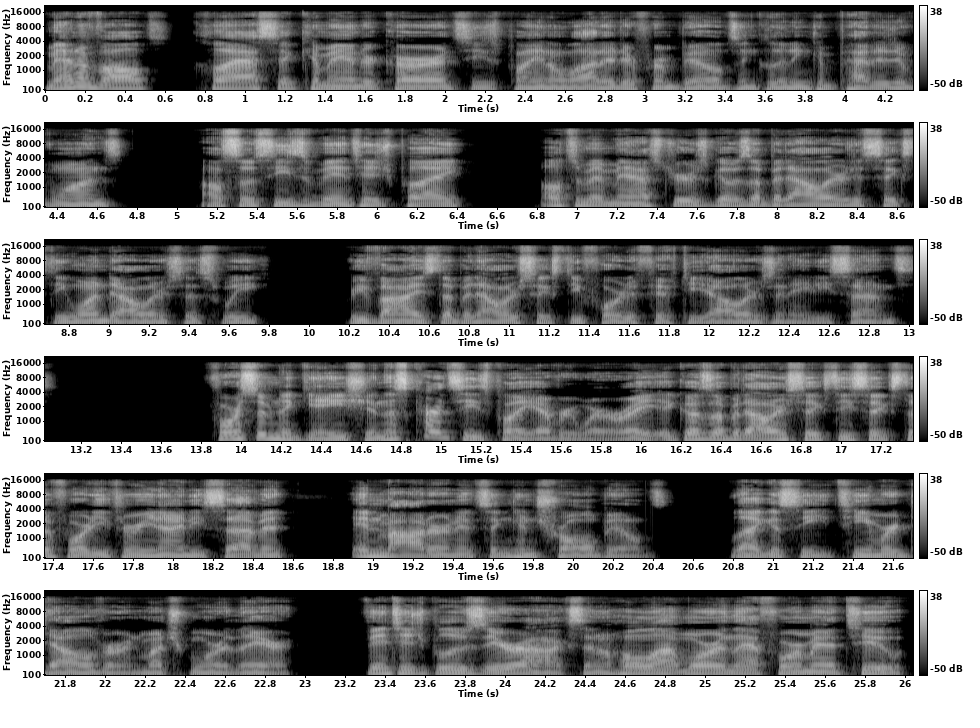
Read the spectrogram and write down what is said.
Mana Vault, classic commander cards. He's playing a lot of different builds, including competitive ones. Also sees vintage play. Ultimate Masters goes up a dollar to $61 this week revised up $1.64 to $50.80. Force of Negation. This card sees play everywhere, right? It goes up $1.66 to $43.97. In Modern, it's in control builds. Legacy, Temur Delver, and much more there. Vintage Blue Xerox, and a whole lot more in that format too.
